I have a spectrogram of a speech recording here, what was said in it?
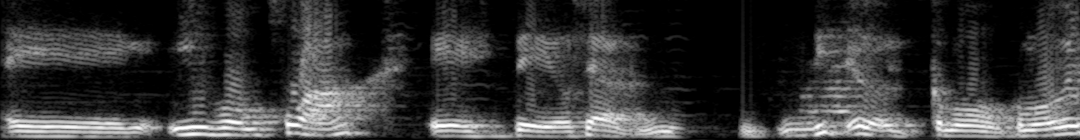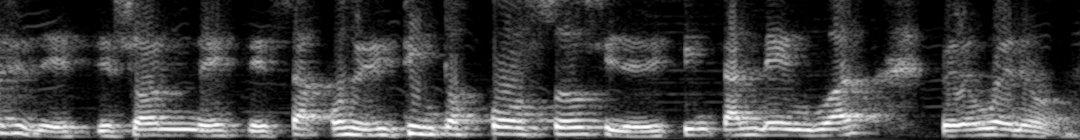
eh, Yves Bonfoy, este, o sea, como, como ves, este, son este, sapos de distintos pozos y de distintas lenguas, pero bueno,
